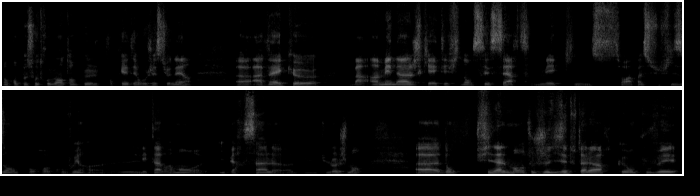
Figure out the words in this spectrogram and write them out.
Donc on peut se retrouver en tant que propriétaire ou gestionnaire avec bah, un ménage qui a été financé, certes, mais qui ne sera pas suffisant pour couvrir euh, l'état vraiment euh, hyper sale euh, du, logement. donc finalement, je disais tout à l'heure qu'on pouvait,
